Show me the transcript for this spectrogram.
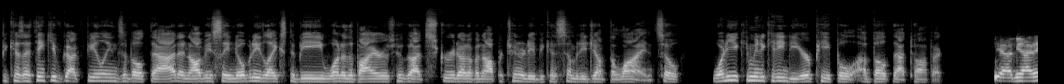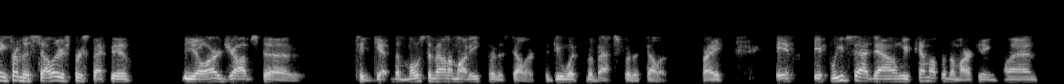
Because I think you've got feelings about that, and obviously nobody likes to be one of the buyers who got screwed out of an opportunity because somebody jumped the line. So, what are you communicating to your people about that topic? Yeah, I mean, I think from the seller's perspective, you know, our job's to to get the most amount of money for the seller, to do what's the best for the seller, right? If if we've sat down, we've come up with a marketing plan,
